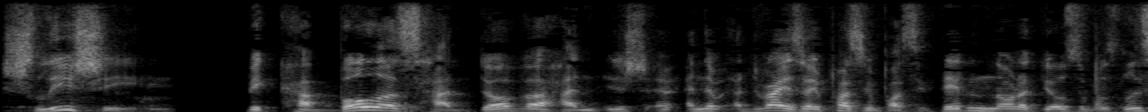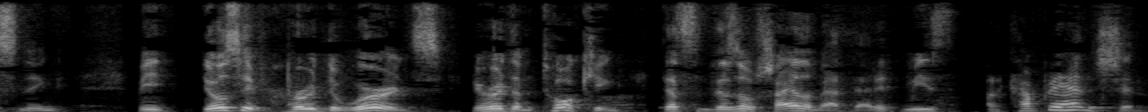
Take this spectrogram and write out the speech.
Shlishi, Bikabolas Hadova Hanish, and the Advar is very pasuk pasuk. They didn't know that Yosef was listening. I mean, Yosef heard the words, he heard them talking. That's, there's no shaila about that. It means comprehension.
